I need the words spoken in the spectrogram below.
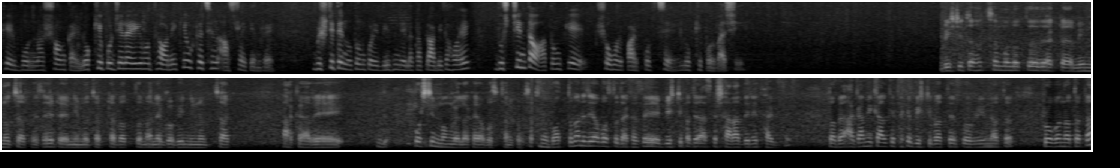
ফের বন্যার শঙ্কায় লক্ষ্মীপুর জেলার এর মধ্যে অনেকে উঠেছেন আশ্রয় কেন্দ্রে। বৃষ্টিতে নতুন করে বিভিন্ন এলাকা প্লাবিত হয়ে দুশ্চিন্তা ও আতঙ্কে সময় পার করছে লক্ষ্মীপুরবাসী। বৃষ্টিটা হচ্ছে মূলত একটা নিম্নচাপ হয়েছে, এটা নিম্নচাপটা বর্তমানে গভীর নিম্নচাপ আকারে পশ্চিমবঙ্গ এলাকায় অবস্থান করছে। বর্তমানে যে অবস্থা দেখাচ্ছে এই বৃষ্টিপাতের আজকে সারাদিনই থাকবে, তবে আগামীকালকে থেকে বৃষ্টিপাতের প্রবণত প্রবণতাটা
